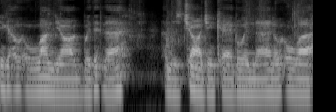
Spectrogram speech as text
You get a little lanyard with it there and there's a charging cable in there and a little uh,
